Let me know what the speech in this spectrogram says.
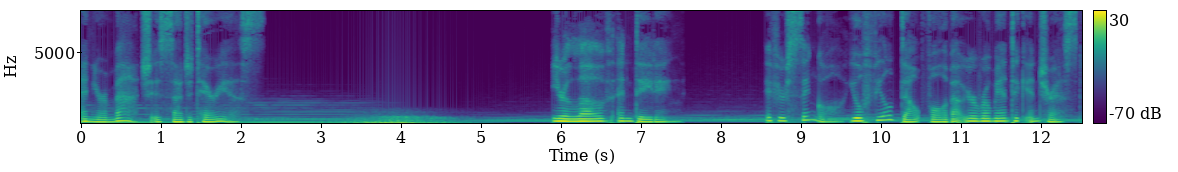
and your match is Sagittarius. Your love and dating. If you're single, you'll feel doubtful about your romantic interest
